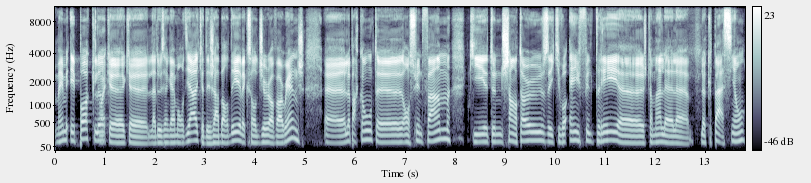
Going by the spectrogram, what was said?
même époque là, Ouais. que, que la Deuxième Guerre mondiale, qui a déjà abordé avec Soldier of Orange. Là, par contre, on suit une femme qui est une chanteuse et qui va infiltrer justement l'occupation.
